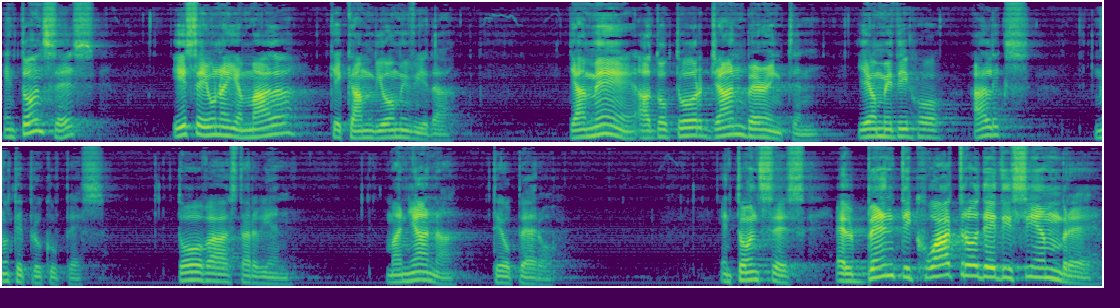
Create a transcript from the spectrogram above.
Entonces hice una llamada que cambió mi vida. Llamé al doctor John Barrington y él me dijo, Alex, no te preocupes, todo va a estar bien. Mañana te opero. Entonces, el 24 de diciembre,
